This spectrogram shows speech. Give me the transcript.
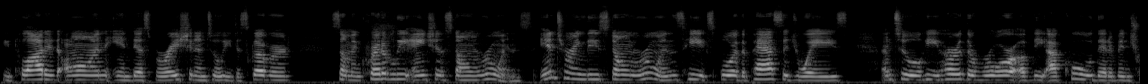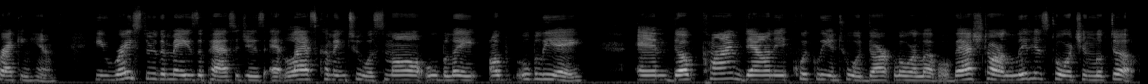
He plodded on in desperation until he discovered some incredibly ancient stone ruins. Entering these stone ruins, he explored the passageways until he heard the roar of the Akul that had been tracking him. He raced through the maze of passages, at last coming to a small oubliette, and climbed down it quickly into a dark lower level. Vashtar lit his torch and looked up.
